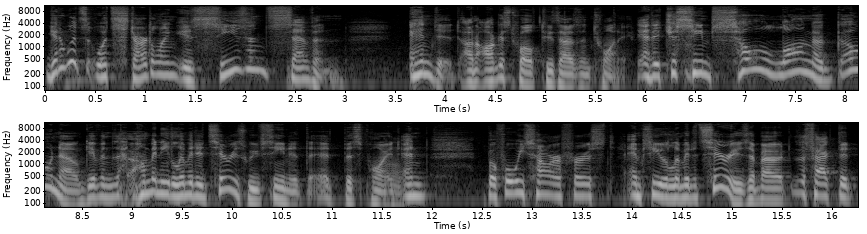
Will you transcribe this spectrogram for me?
you know what's what's startling is season seven ended on August twelfth, 2020. And it just seems so long ago now, given how many limited series we've seen at, at this point. And before we saw our first MCU limited series about the fact that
